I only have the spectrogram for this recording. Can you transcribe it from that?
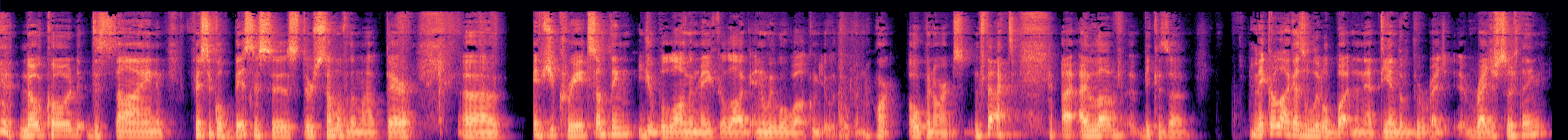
no code design, physical businesses. There's some of them out there. Uh, if you create something, you belong in MakerLog, and we will welcome you with open heart, open arms. In fact, I, I love because uh, MakerLog has a little button at the end of the reg- register thing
